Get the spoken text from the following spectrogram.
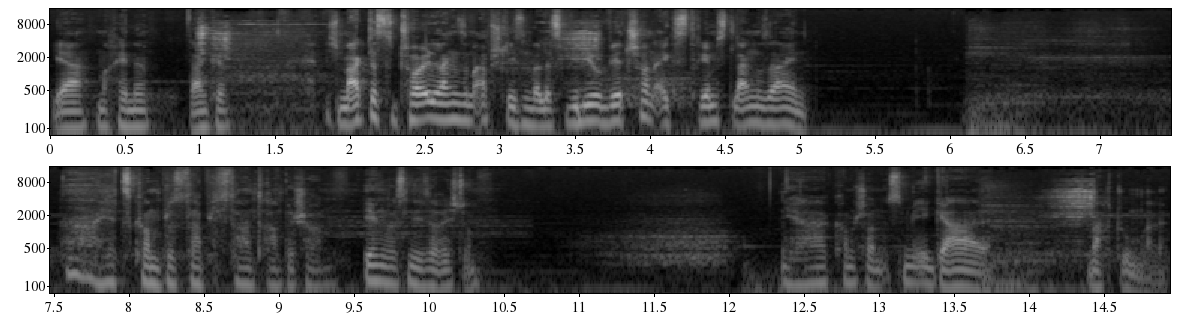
Ja, mach hin. Danke. Ich mag das Tutorial langsam abschließen, weil das Video wird schon extremst lang sein. Ah, jetzt kommt plus 3 plus 3 und Trampelschaden. Irgendwas in dieser Richtung. Ja, komm schon, ist mir egal. Mach du mal.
